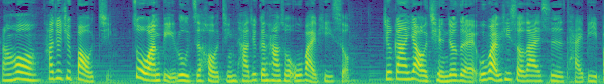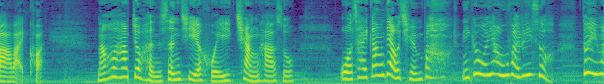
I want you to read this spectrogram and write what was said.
然后他就去报警，做完笔录之后，警察就跟他说五百 peso，就跟他要钱，就对，五百 peso 大概是台币八百块。然后他就很生气的回呛他说：“我才刚掉钱包，你跟我要五百 peso，对吗？”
